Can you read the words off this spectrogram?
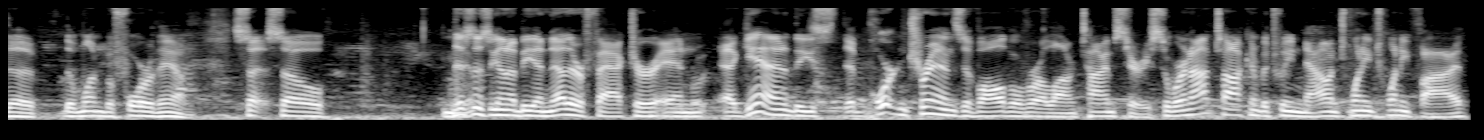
the the one before them. So so this is going to be another factor and again these important trends evolve over a long time series. So we're not talking between now and 2025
